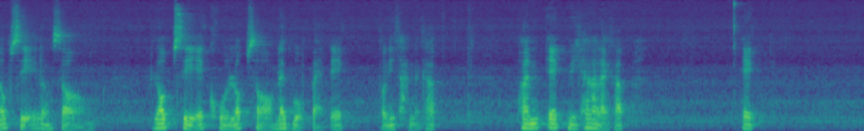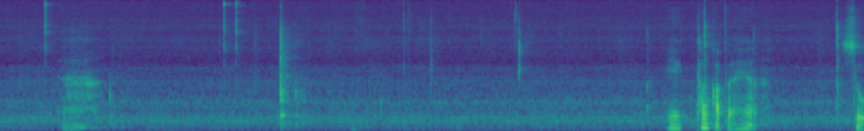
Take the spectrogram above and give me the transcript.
ลบ 4x กำลังสองลบ 4x คูณลบ2ได้บวก 8x ตรงนี้ทันนะครับพัน x มีค่าอะไรครับ x อ่า x เท่ากับอะไรฮะ ศู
